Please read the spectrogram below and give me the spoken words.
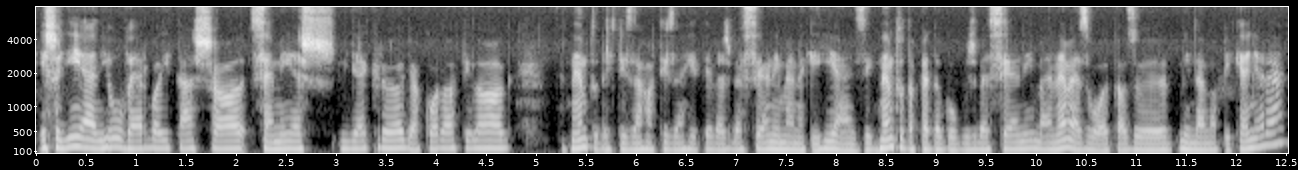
és hogy ilyen jó verbalitással, személyes ügyekről gyakorlatilag nem tud egy 16-17 éves beszélni, mert neki hiányzik. Nem tud a pedagógus beszélni, mert nem ez volt az ő mindennapi kenyere.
